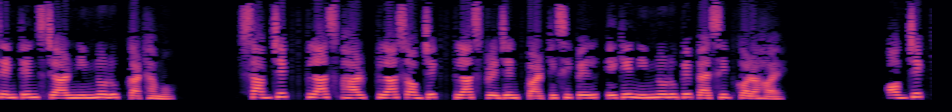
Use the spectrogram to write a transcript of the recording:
সেন্টেন্স যার নিম্নরূপ কাঠামো subject plus verb plus object plus present participle একে নিম্নরূপে প্যাসিভ করা হয় অবজেক্ট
